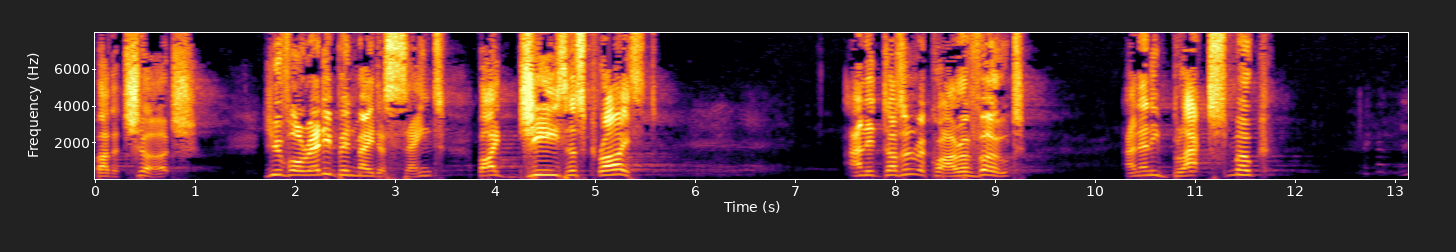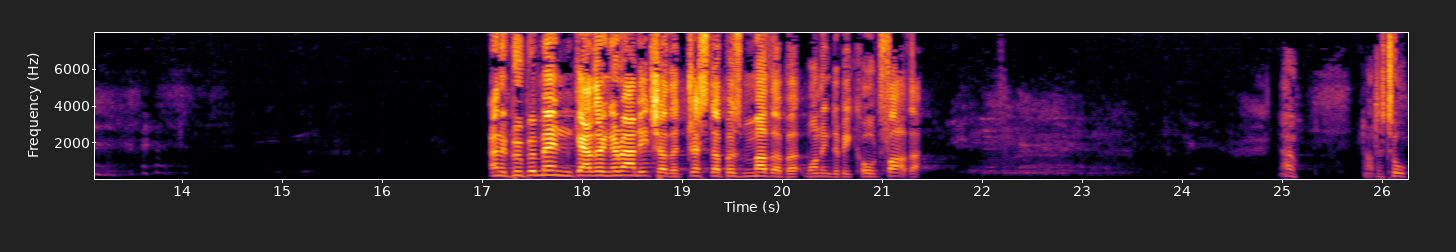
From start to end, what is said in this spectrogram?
by the church. You've already been made a saint by Jesus Christ and it doesn't require a vote and any black smoke. And a group of men gathering around each other, dressed up as mother, but wanting to be called father. No, not at all.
